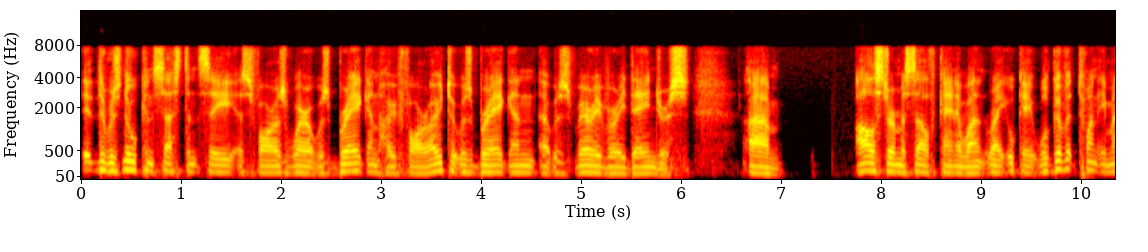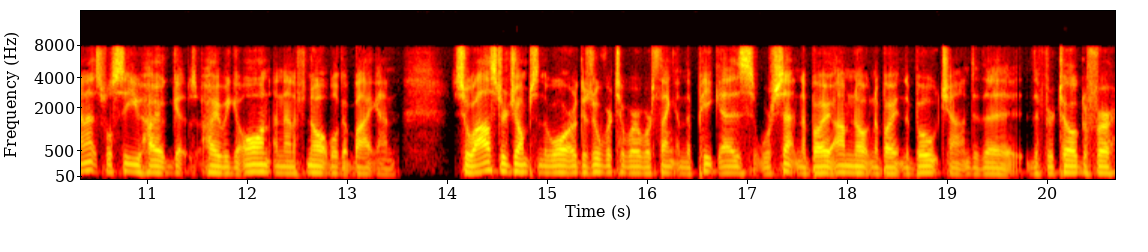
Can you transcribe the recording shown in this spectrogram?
it, there was no consistency as far as where it was breaking, how far out it was breaking. It was very, very dangerous. Um, Alistair and myself kind of went right. Okay, we'll give it 20 minutes. We'll see how it gets, how we get on, and then if not, we'll get back in. So Alistair jumps in the water, goes over to where we're thinking the peak is. We're sitting about. I'm knocking about in the boat, chatting to the the photographer,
